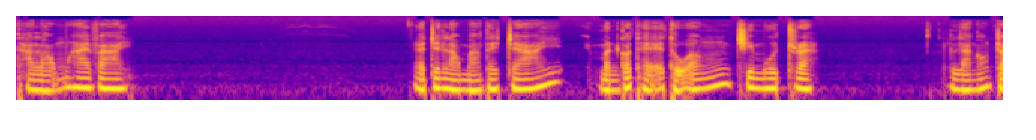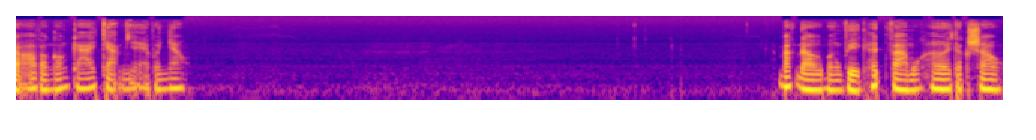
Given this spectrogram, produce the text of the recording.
Thả lỏng hai vai ở trên lòng bàn tay trái, mình có thể thủ ấn Chimudra, là ngón trỏ và ngón cái chạm nhẹ vào nhau. Bắt đầu bằng việc hít vào một hơi thật sâu.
